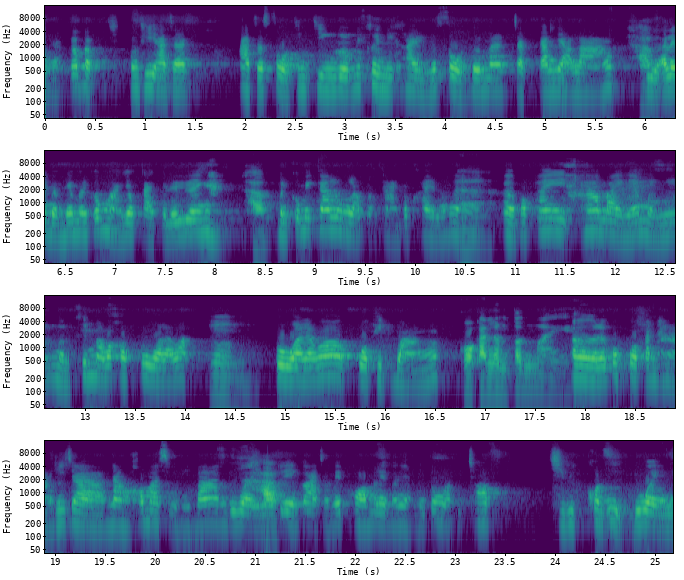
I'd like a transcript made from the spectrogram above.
ดอะก็แบบบางทีอาจจะอาจจะโสดจริง ๆ โดยไม่เคยมีใครหรือว่าโสดโดยมาจากการหย่าร้างครับหรืออะไรแบบเนี้ยมันก็หมายอกไก่ไปเรื่อยๆไงครับมันก็ไม่กล้าลงหลักปักฐานกับใครแล้วไงอ่าเออเพราะไพ่ห้าใบเนี้ยเหมือนเหมือนขึ้นมาว่าเขากลัวแล้วอะอืมกลัวแล้วก็กลัวผิดหวังกลัวการเริ่มต้นใหม่ เออ แล้วก็กลัวปัญหาที่จะนำเข้ามาสู่ในบ้านด้วยครับแล้วตัวเองก็อาจจะไม่พร้อมอะไรบางอย่างที่ต้องรับผิดชอบ ชีวิตคนอื่นด้วยอะไร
